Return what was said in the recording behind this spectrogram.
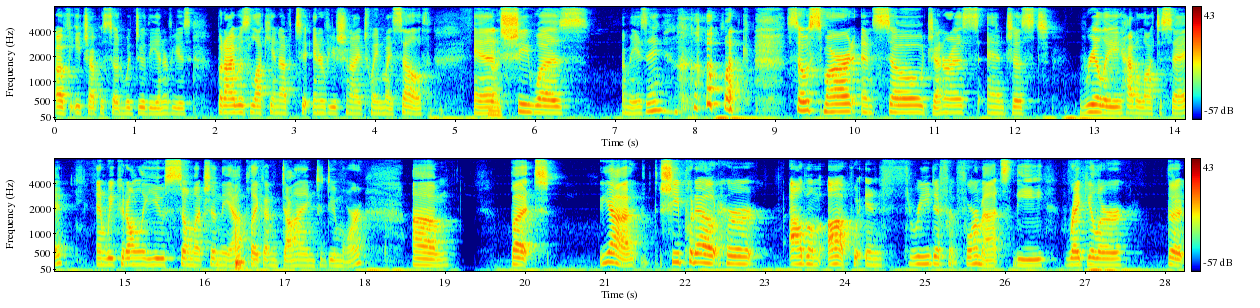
of each episode would do the interviews. But I was lucky enough to interview Shania Twain myself, and nice. she was amazing, like so smart and so generous, and just really had a lot to say. And we could only use so much in the app. Like I'm dying to do more. Um, but yeah, she put out her album up in three different formats the regular, the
